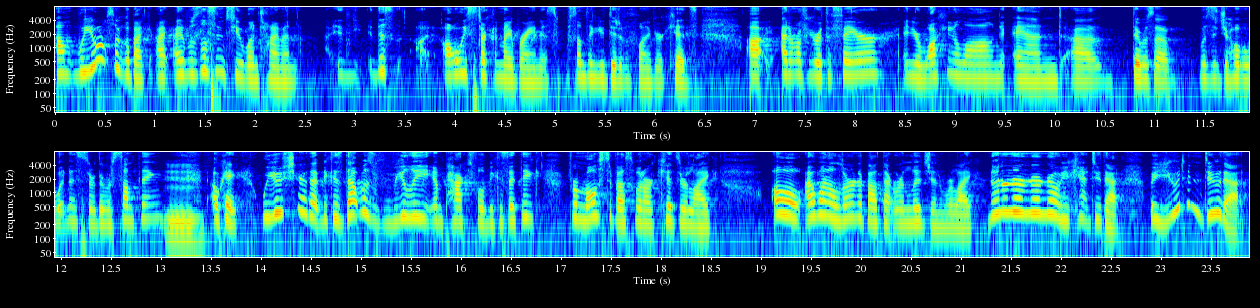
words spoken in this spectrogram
Um, will you also go back? I, I, was listening to you one time, and this always stuck in my brain. It's something you did with one of your kids. Uh, I don't know if you were at the fair and you're walking along, and uh, there was a was a Jehovah Witness or there was something. Mm. Okay, will you share that because that was really impactful? Because I think for most of us, when our kids are like oh, I want to learn about that religion, we're like, no, no, no, no, no, you can't do that. But you didn't do that.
